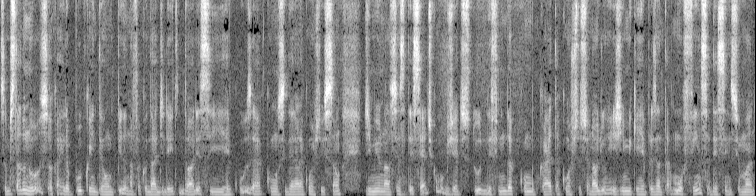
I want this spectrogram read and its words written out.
Sob Estado Novo, sua carreira pública é interrompida na Faculdade de Direito, Dória se recusa a considerar a Constituição de 1977 como objeto de estudo, definida como carta constitucional de um regime que representava uma ofensa à decência humana.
